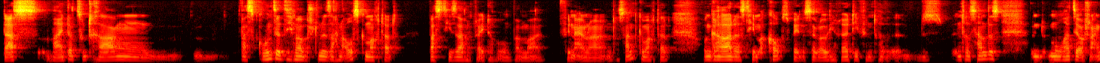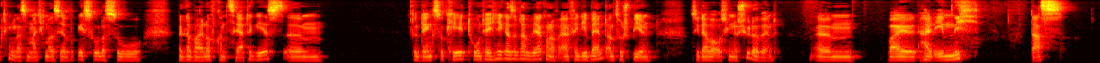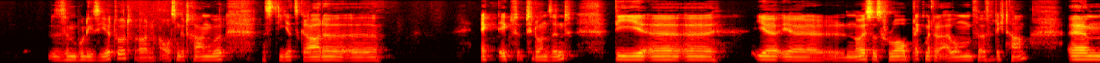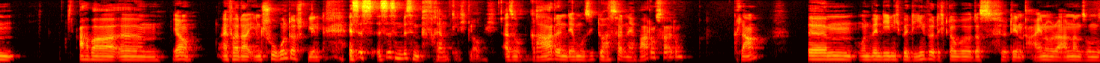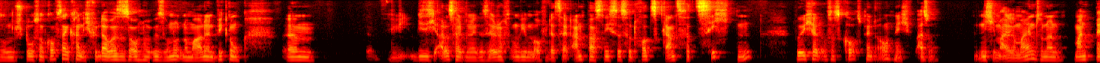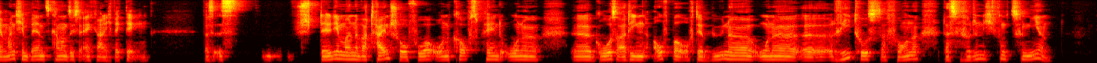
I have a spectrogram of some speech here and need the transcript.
das weiterzutragen, was grundsätzlich mal bestimmte Sachen ausgemacht hat, was die Sachen vielleicht auch irgendwann mal für den einen oder anderen interessant gemacht hat. Und gerade das Thema Corpse Paint ist ja, glaube ich, ein relativ inter interessantes. Und Mo hat es ja auch schon anklingen lassen. Manchmal ist es ja wirklich so, dass du mittlerweile auf Konzerte gehst. Ähm, du denkst, okay, Tontechniker sind am Werk und auf einmal fängt die Band an zu spielen. Sieht aber aus wie eine Schülerband. Ähm, weil halt eben nicht das symbolisiert wird oder nach außen getragen wird, dass die jetzt gerade äh, Act XY sind, die äh, äh, ihr, ihr neuestes Raw Black Metal Album veröffentlicht haben. Ähm, aber ähm, ja, einfach da ihren Schuh runterspielen. Es ist, es ist ein bisschen befremdlich, glaube ich. Also gerade in der Musik, du hast halt eine Erwartungshaltung, klar. Ähm, und wenn die nicht bedient wird, ich glaube, dass für den einen oder anderen so, ein- so ein Stoß im Kopf sein kann. Ich finde aber, es ist auch eine gesunde und normale Entwicklung, ähm, wie, wie sich alles halt in der Gesellschaft irgendwie im Laufe der Zeit anpasst. Nichtsdestotrotz ganz verzichten würde ich halt auf das Corpse Paint auch nicht. Also nicht im Allgemeinen, sondern man, bei manchen Bands kann man sich eigentlich gar nicht wegdenken. Das ist stell dir mal eine Lateinshow vor, ohne Corpse Paint, ohne äh, großartigen Aufbau auf der Bühne, ohne äh, Ritus da vorne. Das würde nicht funktionieren.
